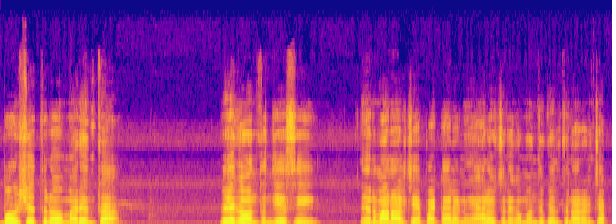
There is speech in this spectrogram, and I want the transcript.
భవిష్యత్తులో మరింత వేగవంతం చేసి నిర్మాణాలు చేపట్టాలని ఆలోచనగా ముందుకు వెళ్తున్నారని చెప్పాలి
